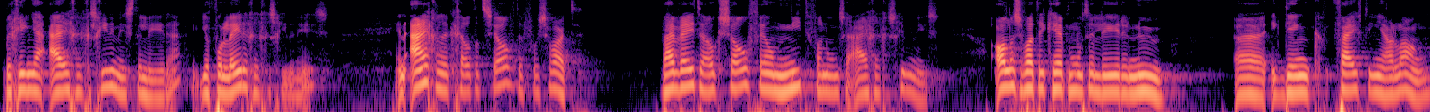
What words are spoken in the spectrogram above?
Begin je eigen geschiedenis te leren, je volledige geschiedenis. En eigenlijk geldt hetzelfde voor zwart. Wij weten ook zoveel niet van onze eigen geschiedenis. Alles wat ik heb moeten leren nu, uh, ik denk 15 jaar lang,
